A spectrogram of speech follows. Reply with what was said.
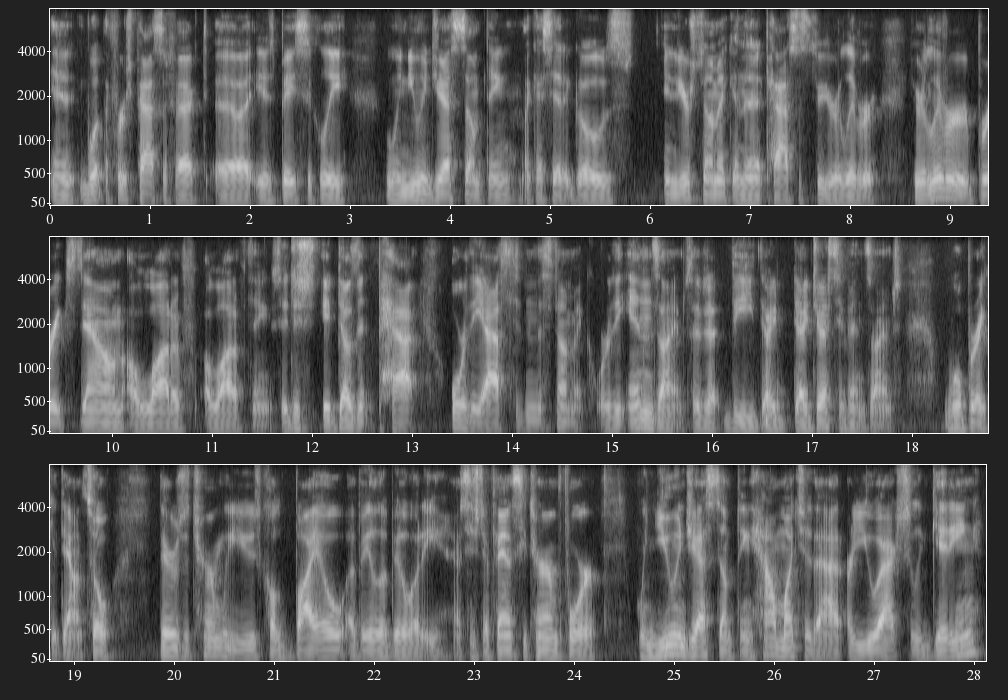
and what the first pass effect uh, is basically when you ingest something, like I said, it goes into your stomach and then it passes through your liver. Your liver breaks down a lot of a lot of things. It just it doesn't pat or the acid in the stomach or the enzymes, the, the di- digestive enzymes will break it down. So there's a term we use called bioavailability. That's just a fancy term for when you ingest something, how much of that are you actually getting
